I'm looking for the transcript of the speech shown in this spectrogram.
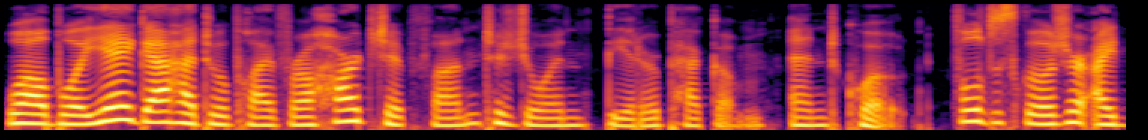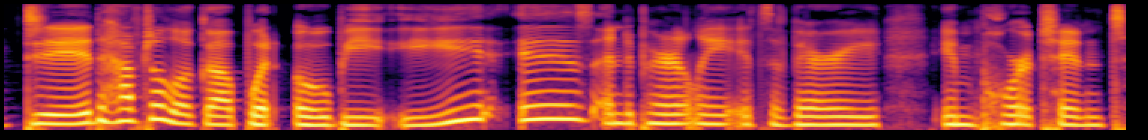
while Boyega had to apply for a hardship fund to join Theatre Peckham. End quote. Full disclosure, I did have to look up what OBE is, and apparently it's a very important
